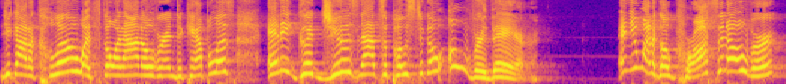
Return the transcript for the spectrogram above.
you got a clue what's going on over in Decapolis? Any good Jew's not supposed to go over there. And you want to go crossing over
